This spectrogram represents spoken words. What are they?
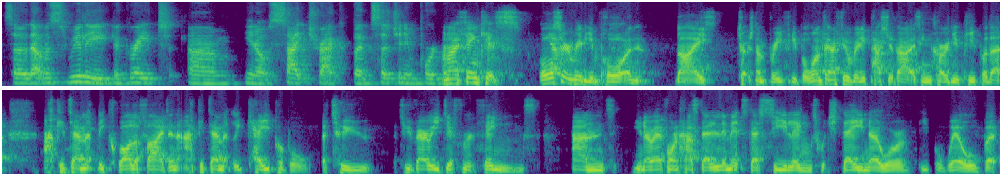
So that was really a great um, you know sidetrack, but such an important. And I think it's also yeah. really important that I touched on briefly, but one thing I feel really passionate about is encouraging people that academically qualified and academically capable are two two very different things. And you know, everyone has their limits, their ceilings, which they know or people will. But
